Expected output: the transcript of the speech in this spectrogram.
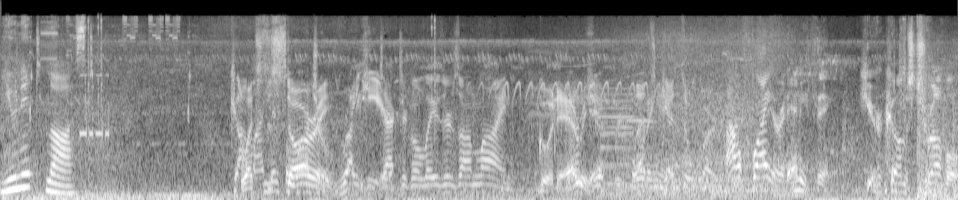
Huh? Unit lost. Got What's my the story? Right here. Tactical lasers online. Good area. Let's get to work. I'll fire at anything. Here comes trouble.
